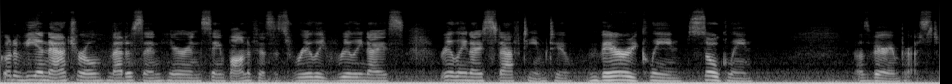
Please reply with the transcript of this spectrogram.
go to Via Natural Medicine here in St. Boniface. It's really, really nice. Really nice staff team too. Very clean, so clean. I was very impressed.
